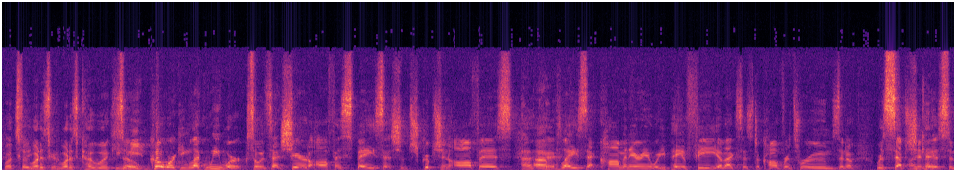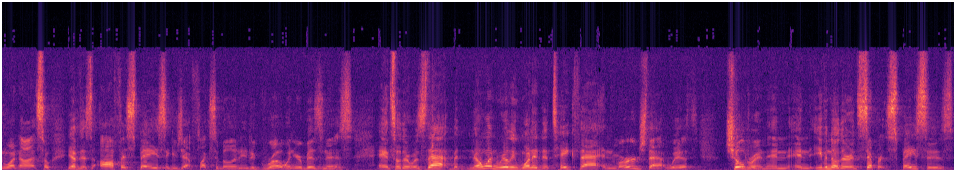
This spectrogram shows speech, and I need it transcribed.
What's, so what, is, what does co working so mean? Co working, like WeWork. So it's that shared office space, that subscription office, uh, okay. uh, place, that common area where you pay a fee, you have access to conference rooms and a receptionist okay. and whatnot. So you have this office space that gives you that flexibility to grow in your business. And so there was that, but no one really wanted to take that and merge that with children. And, and even though they're in separate spaces,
